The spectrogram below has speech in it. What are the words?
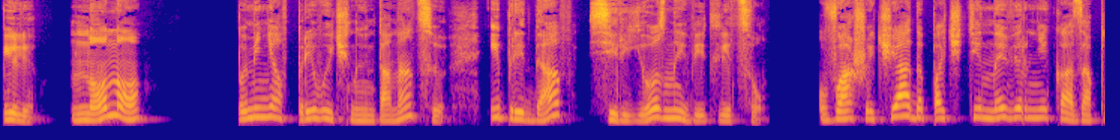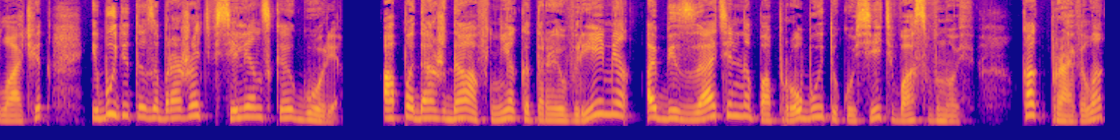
или «но-но», поменяв привычную интонацию и придав серьезный вид лицу. Ваше чадо почти наверняка заплачет и будет изображать вселенское горе, а подождав некоторое время, обязательно попробует укусить вас вновь. Как правило,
